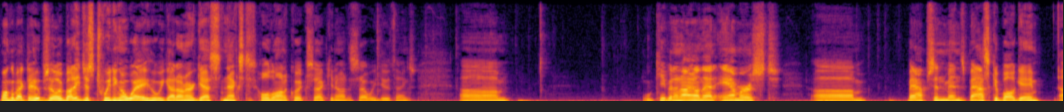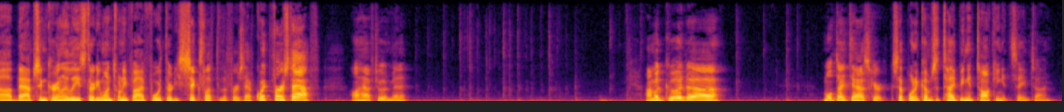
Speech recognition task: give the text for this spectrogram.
Welcome back to Hoops, everybody. Just tweeting away who we got on our guest next. Hold on a quick sec. You know, this is how we do things. Um, we're keeping an eye on that Amherst um, Babson men's basketball game. Uh, Babson currently leads 31 25, 436 left in the first half. Quick first half, I'll have to admit it. I'm a good uh, multitasker, except when it comes to typing and talking at the same time.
